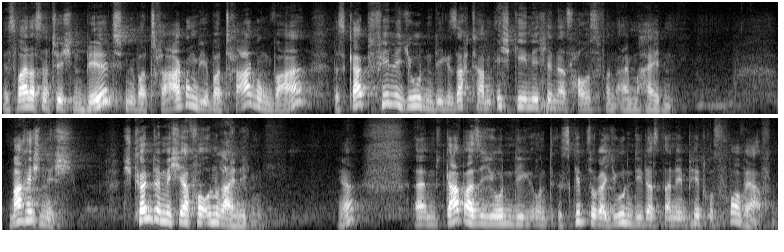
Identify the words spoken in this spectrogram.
Jetzt war das natürlich ein Bild, eine Übertragung. Die Übertragung war, es gab viele Juden, die gesagt haben, ich gehe nicht in das Haus von einem Heiden. Mache ich nicht. Ich könnte mich ja verunreinigen. Ja? Ähm, es gab also Juden, die, und es gibt sogar Juden, die das dann dem Petrus vorwerfen.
